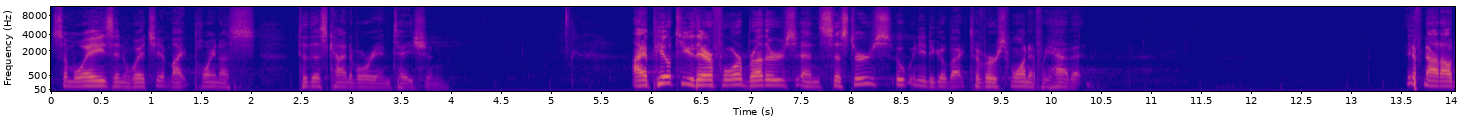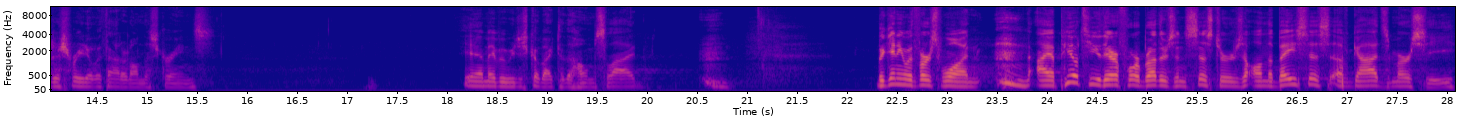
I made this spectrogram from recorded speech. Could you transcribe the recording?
some ways in which it might point us to this kind of orientation. I appeal to you, therefore, brothers and sisters. Ooh, we need to go back to verse 1 if we have it. If not, I'll just read it without it on the screens. Yeah, maybe we just go back to the home slide. Beginning with verse 1 I appeal to you, therefore, brothers and sisters, on the basis of God's mercy,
